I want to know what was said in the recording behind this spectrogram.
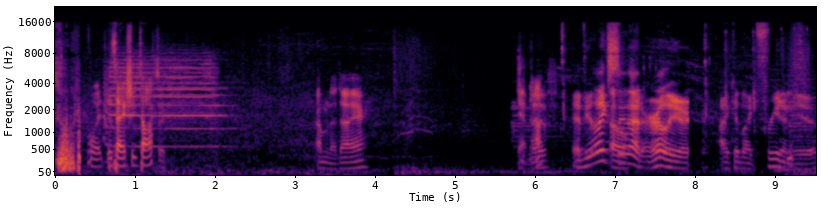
Wait, that's actually toxic. I'm gonna die here. Yeah, Too no. bad. If you like say Oh. that earlier, I could like freedom you.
